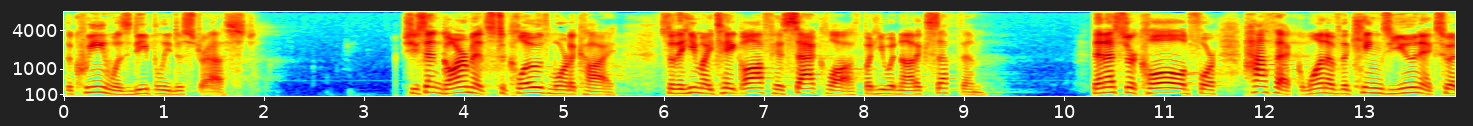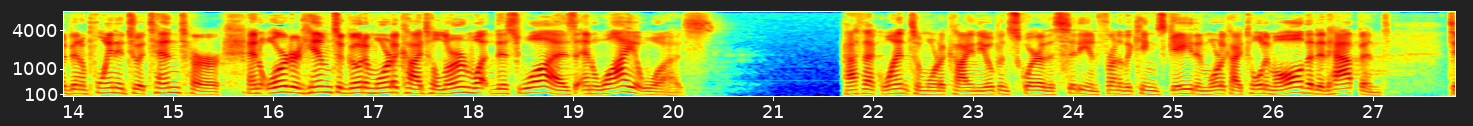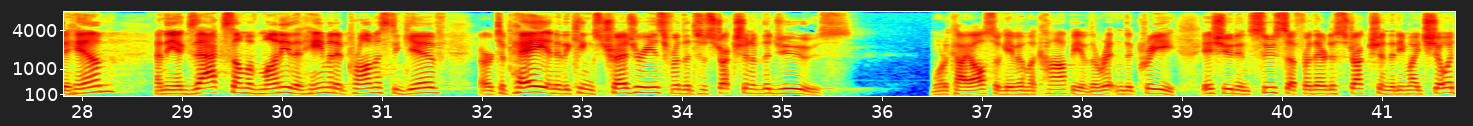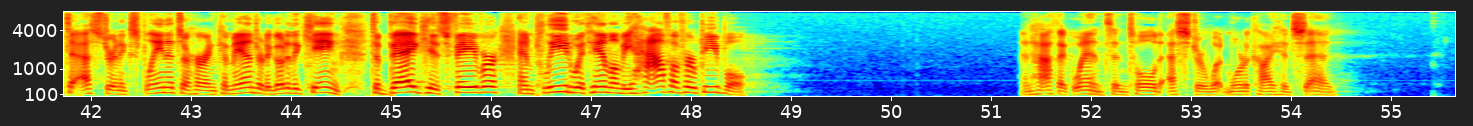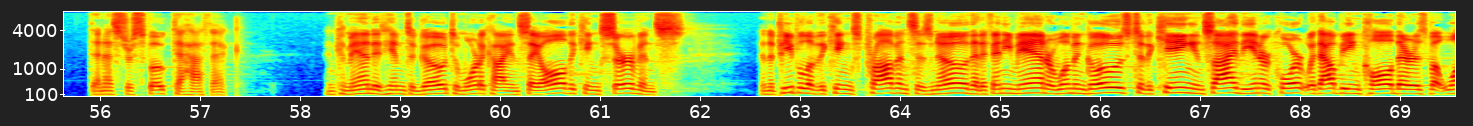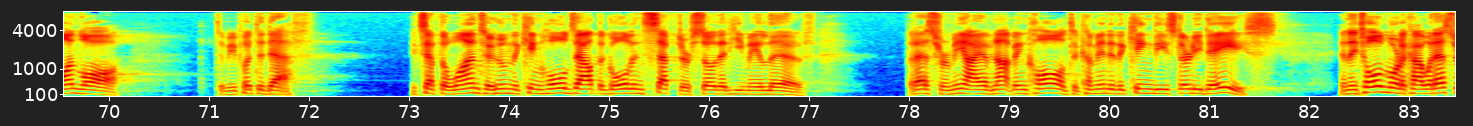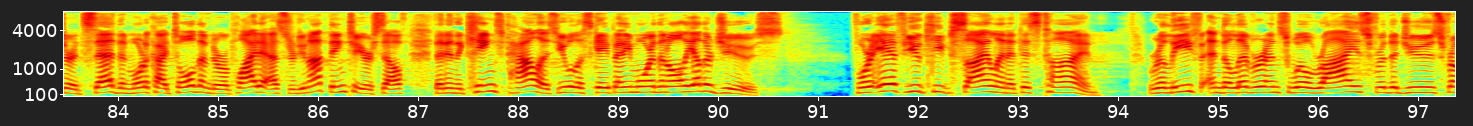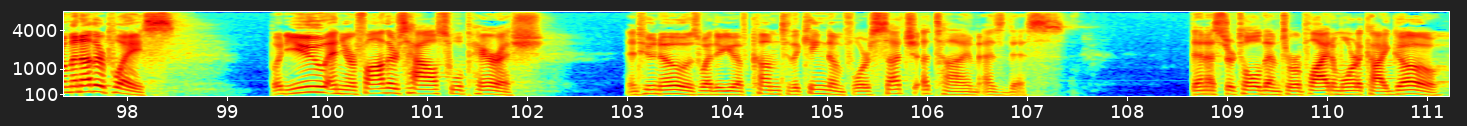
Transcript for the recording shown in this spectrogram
the queen was deeply distressed. She sent garments to clothe Mordecai so that he might take off his sackcloth, but he would not accept them. Then Esther called for Hathach, one of the king's eunuchs who had been appointed to attend her, and ordered him to go to Mordecai to learn what this was and why it was. Hathach went to Mordecai in the open square of the city in front of the king's gate, and Mordecai told him all that had happened to him and the exact sum of money that Haman had promised to give or to pay into the king's treasuries for the destruction of the Jews. Mordecai also gave him a copy of the written decree issued in Susa for their destruction, that he might show it to Esther and explain it to her and command her to go to the king to beg his favor and plead with him on behalf of her people. And Hathach went and told Esther what Mordecai had said. Then Esther spoke to Hathach and commanded him to go to Mordecai and say, All the king's servants and the people of the king's provinces know that if any man or woman goes to the king inside the inner court without being called, there is but one law to be put to death, except the one to whom the king holds out the golden scepter so that he may live. But as for me, I have not been called to come into the king these 30 days. And they told Mordecai what Esther had said. Then Mordecai told them to reply to Esther Do not think to yourself that in the king's palace you will escape any more than all the other Jews. For if you keep silent at this time, relief and deliverance will rise for the Jews from another place. But you and your father's house will perish. And who knows whether you have come to the kingdom for such a time as this? Then Esther told them to reply to Mordecai Go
